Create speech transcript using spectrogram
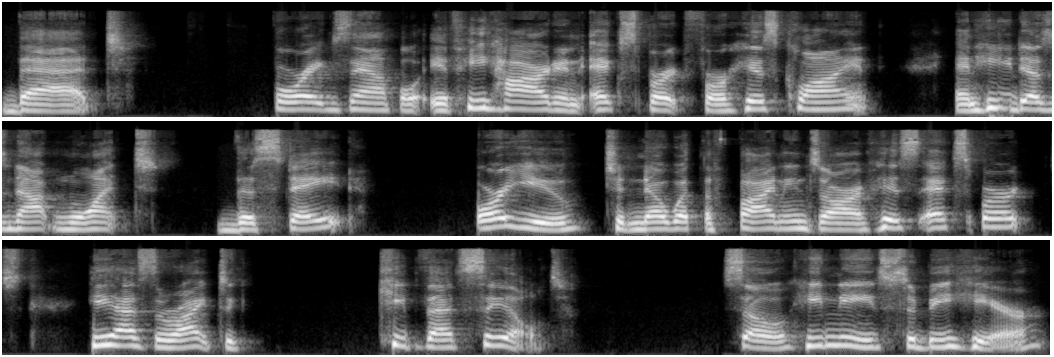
that, for example, if he hired an expert for his client and he does not want the state or you to know what the findings are of his experts, he has the right to keep that sealed. So he needs to be here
